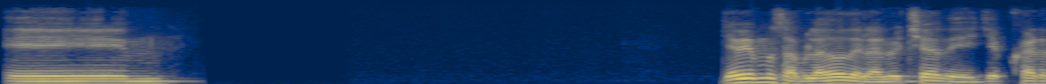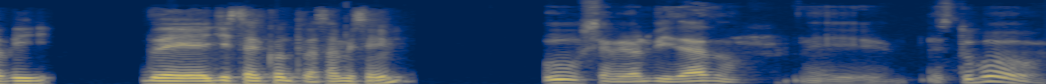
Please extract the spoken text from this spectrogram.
Em, ya habíamos hablado de la lucha de Jeff Hardy, de Styles contra Sami Zayn. Uh, se me había olvidado. Eh, estuvo,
